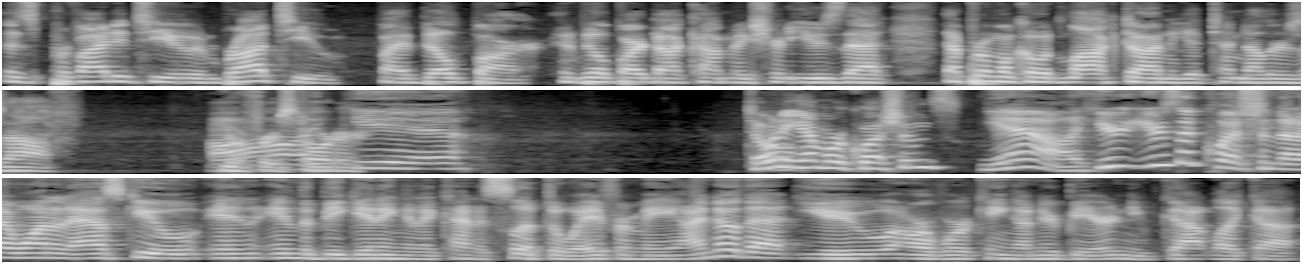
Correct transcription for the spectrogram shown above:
is provided to you and brought to you by Built Bar and builtbar.com. Make sure to use that, that promo code locked on to get $10 off your first order. Yeah. Tony, you got more questions? Yeah, here, here's a question that I wanted to ask you in, in the beginning, and it kind of slipped away from me. I know that you are working on your beard, and you've got like a,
